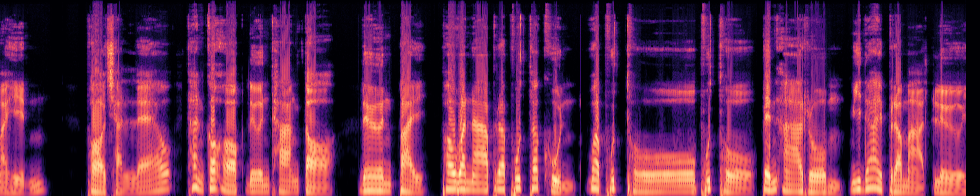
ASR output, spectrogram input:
มาเห็น พอฉันแล้วท่านก็ออกเดินทางต่อ เดินไปภาวนาพระพุทธคุณว่าพุทโธ พุทโธ เป็นอารมณ์มิได้ประมาทเลย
